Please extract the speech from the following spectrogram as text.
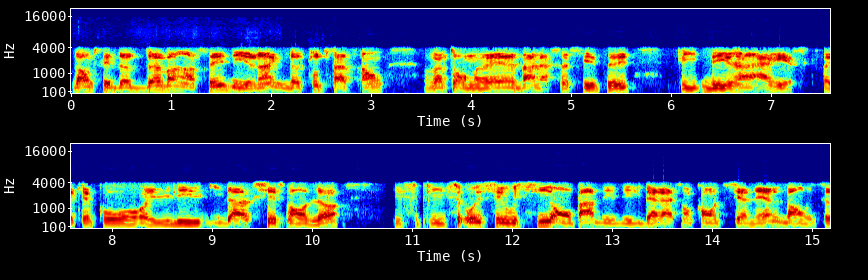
Donc, c'est de devancer des gens qui, de toute façon, retourneraient dans la société, puis des gens à risque. Fait que pour les- identifier ce monde-là, puis c'est- aussi, on parle des, libérations conditionnelles. Bon, ça.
